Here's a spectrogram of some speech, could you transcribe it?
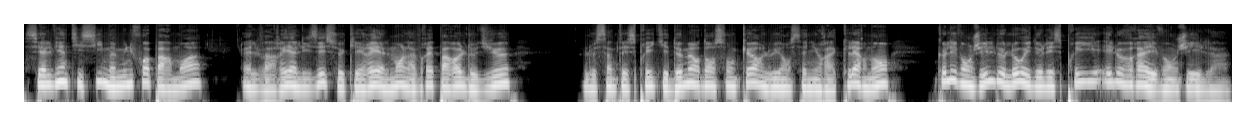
si elle vient ici même une fois par mois, elle va réaliser ce qu'est réellement la vraie parole de Dieu. Le Saint-Esprit qui demeure dans son cœur lui enseignera clairement que l'évangile de l'eau et de l'esprit est le vrai évangile.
